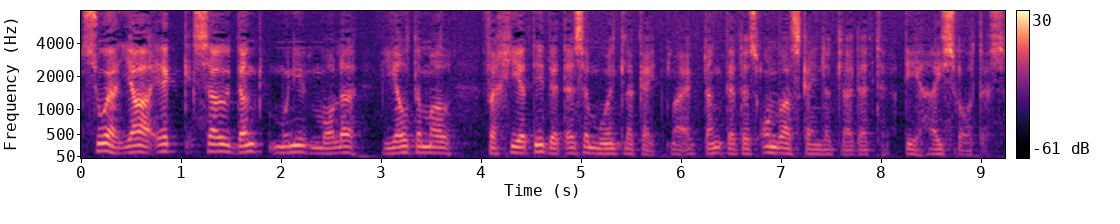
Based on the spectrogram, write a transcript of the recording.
So ja ek sou dink moenie molle heeltemal vergeet nie dit is 'n moontlikheid maar ek dink dit is onwaarskynlik dat dit die huisrot is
